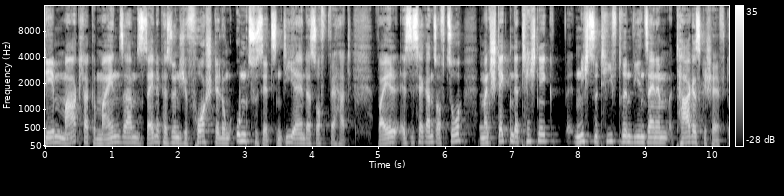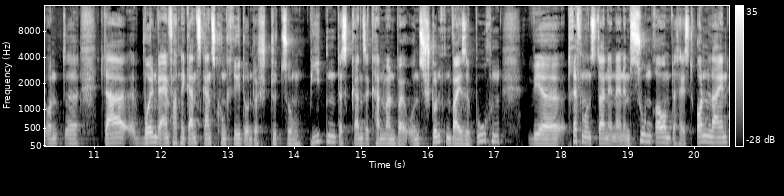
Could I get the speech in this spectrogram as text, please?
dem Makler gemeinsam seine persönliche Vorstellung umzusetzen, die er in der Software hat. Weil es ist ja ganz oft so, man steckt in der Technik nicht so tief drin wie in seinem Tagesgeschäft. Und äh, da wollen wir einfach eine ganz, ganz konkrete Unterstützung bieten. Das Ganze kann man bei uns stundenweise buchen. Wir treffen uns dann in einem Zoom-Raum, das heißt online,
